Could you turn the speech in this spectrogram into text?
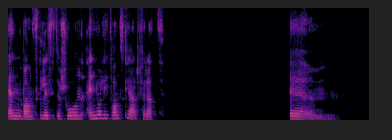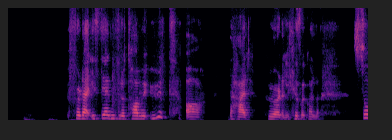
en vanskelig situasjon enda litt vanskeligere, for at um, For det istedenfor å ta meg ut av det her hølet, eller hva jeg skal kalle det, så,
